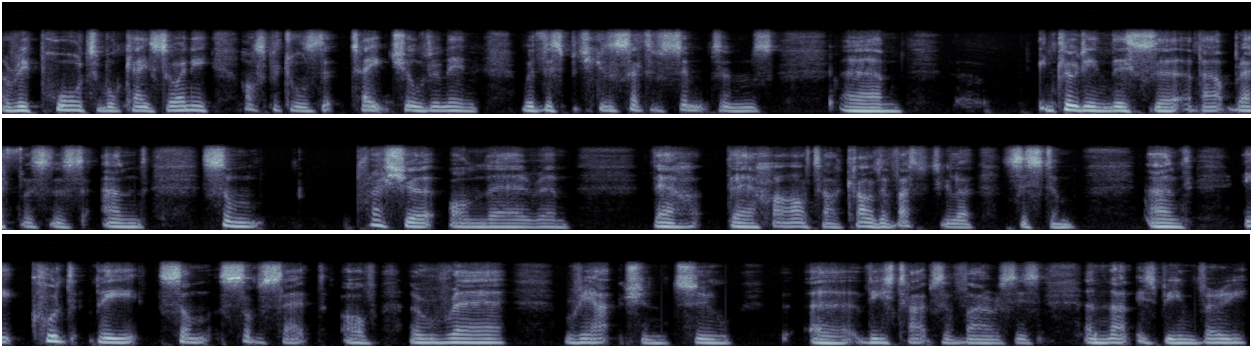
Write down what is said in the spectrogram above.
a reportable case. So any hospitals that take children in with this particular set of symptoms, um, including this uh, about breathlessness and some pressure on their um, their their heart, our cardiovascular system, and it could be some subset of a rare reaction to uh, these types of viruses, and that is being very,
